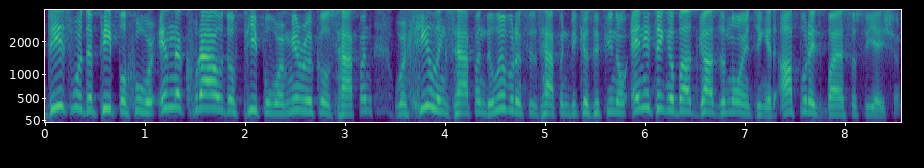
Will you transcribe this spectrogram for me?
These were the people who were in the crowd of people where miracles happen, where healings happen, deliverances happen because if you know anything about God's anointing, it operates by association.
